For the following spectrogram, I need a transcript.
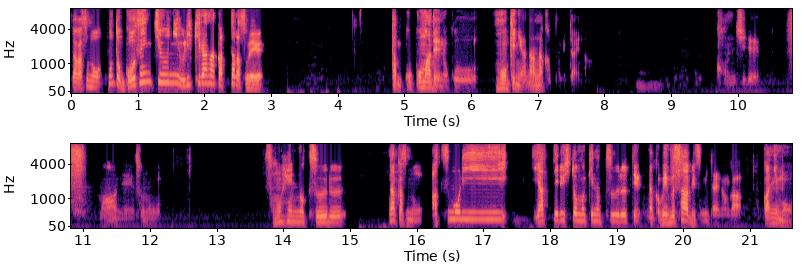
だからその、本当午前中に売り切らなかったら、それ、多分ここまでのこう、儲けにはなんなかったみたいな感じで。まあね、その、その辺のツール、なんかその、あつ森やってる人向けのツールっていう、なんかウェブサービスみたいなのが他にも、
